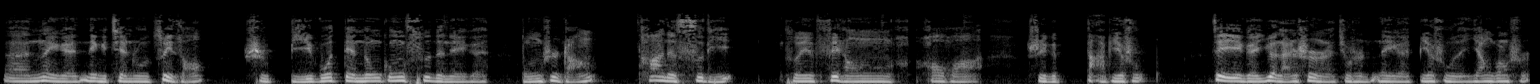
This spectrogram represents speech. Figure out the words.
呃，那个那个建筑最早。是比国电动公司的那个董事长，他的私邸，所以非常豪华，是一个大别墅。这个阅览室呢，就是那个别墅的阳光室。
